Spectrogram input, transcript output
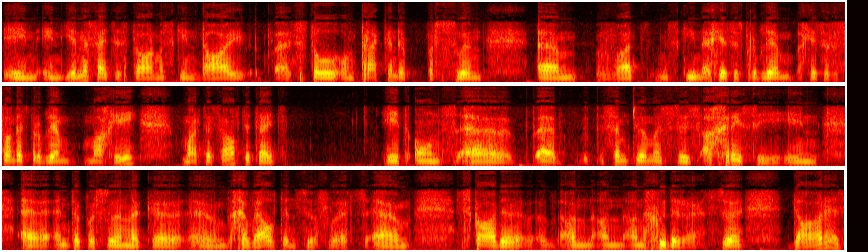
en en enerzijds is daar miskien daai uh, stil onttrekkende persoon ehm um, wat miskien 'n geestesprobleem, geestelike gesondheidsprobleem mag hê, maar terselfdertyd het ons uh, uh simptome soos aggressie en uh interpersoonlike um, geweld en so voort. Ehm um, skade aan aan aan goedere. So daar is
